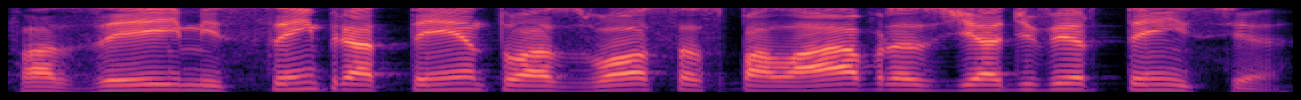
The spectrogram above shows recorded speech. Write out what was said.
Fazei-me sempre atento às vossas palavras de advertência,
